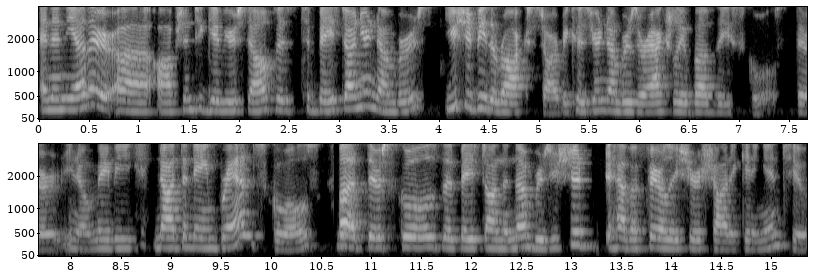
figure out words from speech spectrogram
And then the other uh, option to give yourself is to, based on your numbers, you should be the rock star because your numbers are actually above these schools. They're, you know, maybe not the name brand schools, but they're schools that, based on the numbers, you should have a fairly sure shot at getting into.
